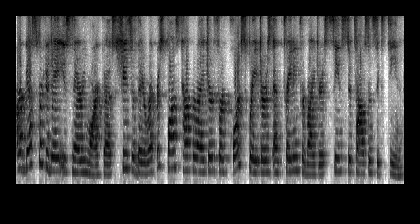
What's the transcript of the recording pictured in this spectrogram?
Our guest for today is Neri Marcos. She's a direct response copywriter for course creators and training providers since 2016.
